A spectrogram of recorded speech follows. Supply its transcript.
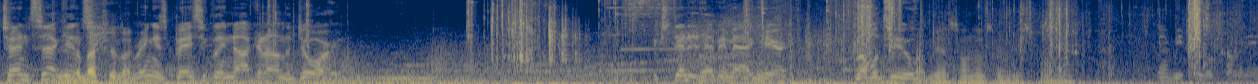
Ten the seconds. battery low. Ring is basically knocking on the door. Extended heavy mag here. Level two. Top yes on this one. This one. Gonna be people coming in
